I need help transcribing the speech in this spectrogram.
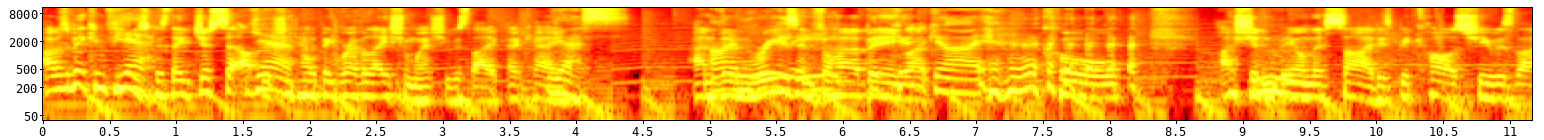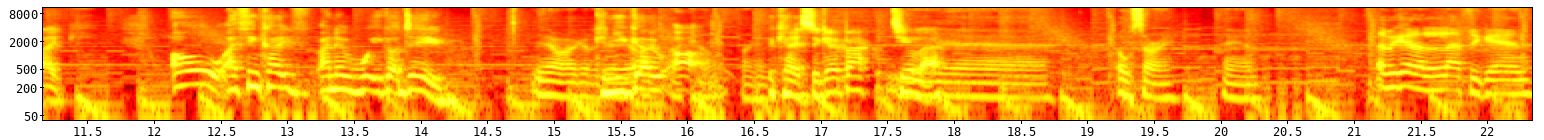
I was a bit confused Yeah. because they just set up Yeah. that she'd had a big revelation where she was like, okay, yes and the I'm reason really for her being like, guy cool. I shouldn't be Hmm. on this side is because she was like, "Oh, I think I've I know what you got to do. you know I gotta Can do? you go I up? fucking- Okay, so go back to your left, Yeah. Oh, sorry. Hang on. Let me go to the left again.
